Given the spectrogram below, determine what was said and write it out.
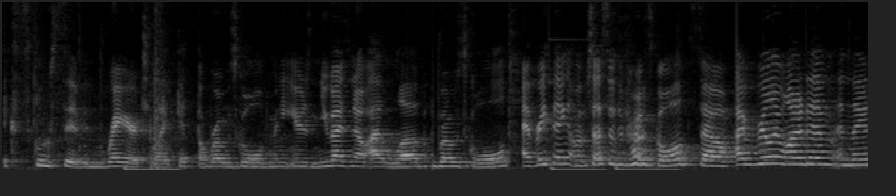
exclusive and rare to like get the rose gold mini ears. And you guys know I love rose gold. Everything I'm obsessed with rose gold. So I really wanted them and they,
